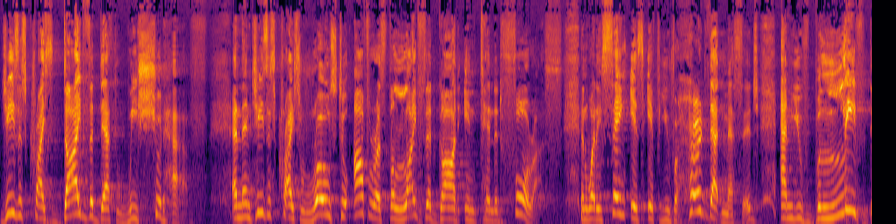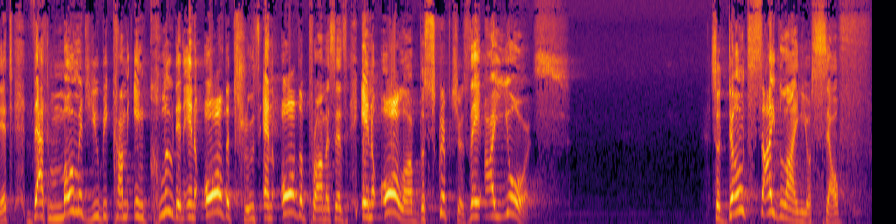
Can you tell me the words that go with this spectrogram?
Jesus Christ died the death we should have. And then Jesus Christ rose to offer us the life that God intended for us. And what he's saying is if you've heard that message and you've believed it, that moment you become included in all the truths and all the promises in all of the scriptures. They are yours. So don't sideline yourself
